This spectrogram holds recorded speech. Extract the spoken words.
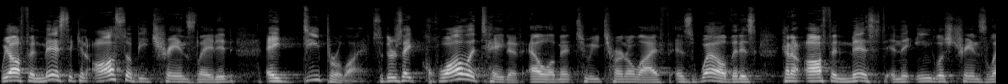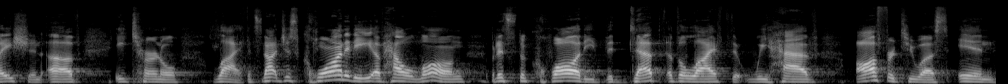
we often miss it can also be translated a deeper life. So there's a qualitative element to eternal life as well that is kind of often missed in the English translation of eternal life. It's not just quantity of how long, but it's the quality, the depth of the life that we have offered to us in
